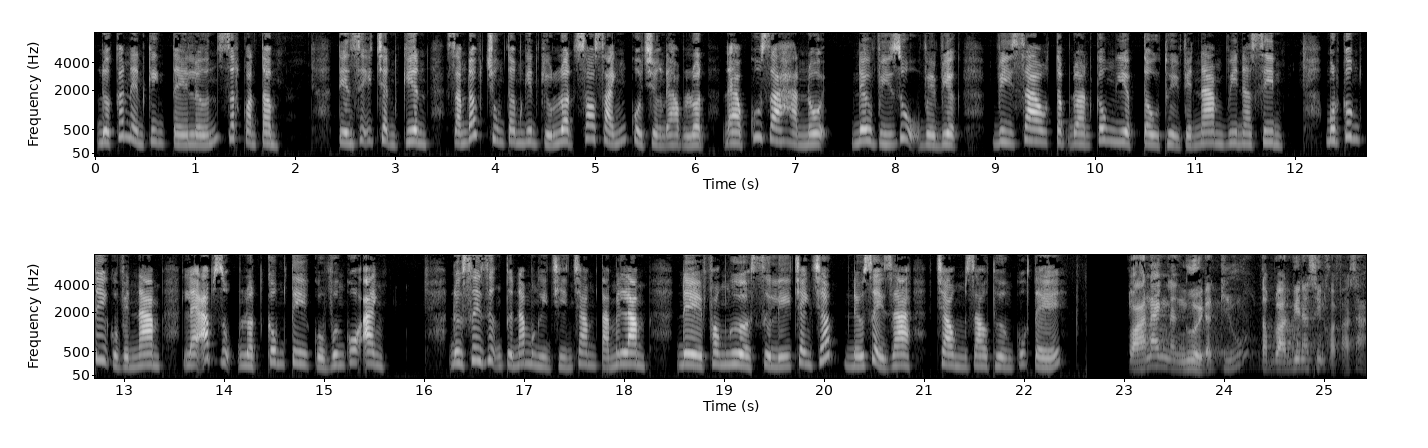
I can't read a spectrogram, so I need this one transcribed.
được các nền kinh tế lớn rất quan tâm. Tiến sĩ Trần Kiên, Giám đốc Trung tâm Nghiên cứu Luật so sánh của Trường Đại học Luật, Đại học Quốc gia Hà Nội, nêu ví dụ về việc vì sao Tập đoàn Công nghiệp Tàu thủy Việt Nam Vinasin, một công ty của Việt Nam, lại áp dụng luật công ty của Vương quốc Anh được xây dựng từ năm 1985 để phòng ngừa xử lý tranh chấp nếu xảy ra trong giao thương quốc tế. Tòa án Anh là người đã cứu tập đoàn Vinasin khỏi phá sản.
